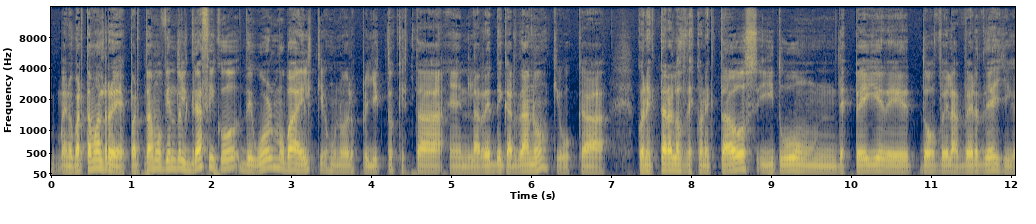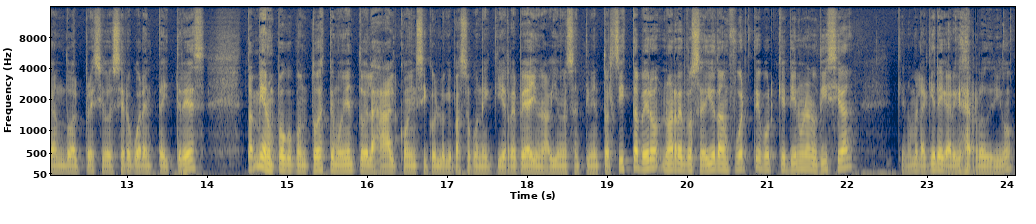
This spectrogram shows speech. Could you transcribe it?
Bueno, partamos al revés. Partamos viendo el gráfico de World Mobile, que es uno de los proyectos que está en la red de Cardano, que busca conectar a los desconectados y tuvo un despegue de dos velas verdes llegando al precio de 0.43. También un poco con todo este movimiento de las altcoins y con lo que pasó con XRP hay un, había un sentimiento alcista, pero no ha retrocedido tan fuerte porque tiene una noticia que no me la quiere cargar Rodrigo,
